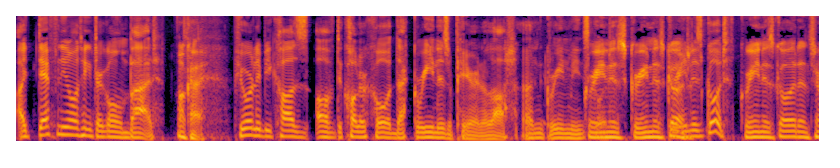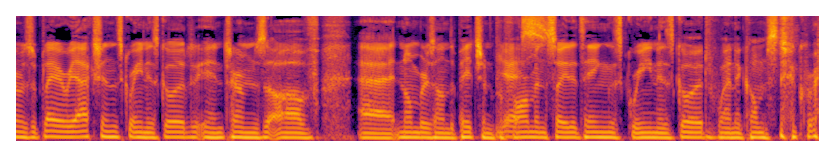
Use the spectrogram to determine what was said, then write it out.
I definitely don't think they're going bad. Okay. Purely because of the color code that green is appearing a lot, and green means Green good. is green is good. green is good. Green is good in terms of player reactions. Green is good in terms of uh, numbers on the pitch and Yes. performance side of things. Green is good when it comes to green.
